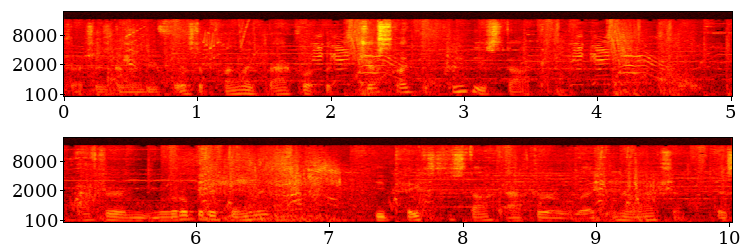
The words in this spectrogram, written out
Stretch is going to be forced to play like back foot, but just like the previous stock, after a little bit of damage, he takes the stock after a ledge interaction. This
